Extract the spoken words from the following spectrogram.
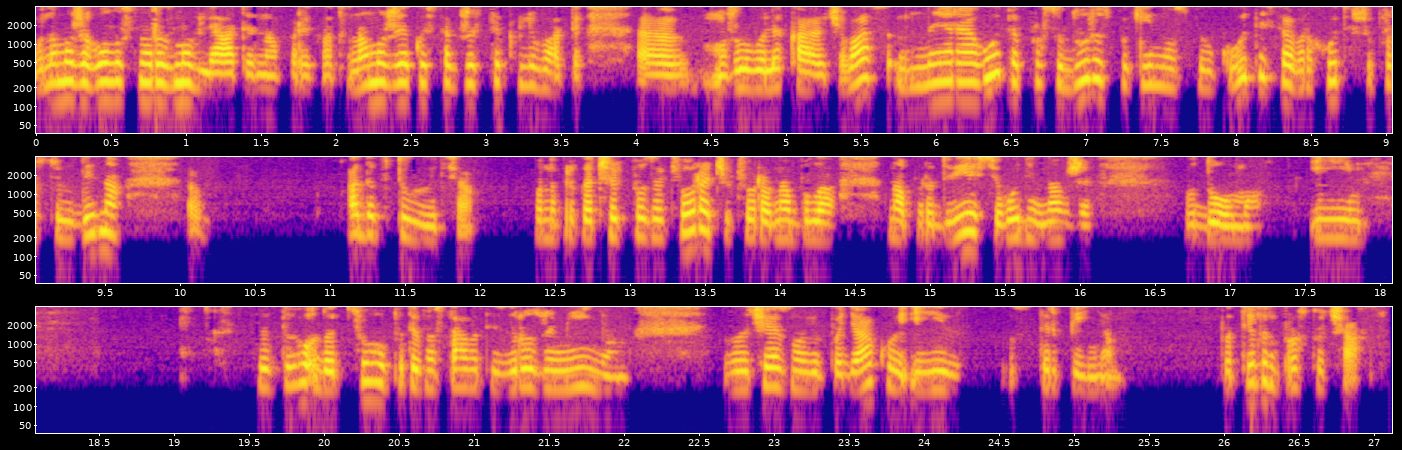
вона може голосно розмовляти, наприклад, вона може якось так жестикулювати, е, можливо, лякаючи вас. Не реагуйте, просто дуже спокійно спілкуйтеся, врахуйте, що просто людина е, адаптується. Бо, наприклад, чи позавчора, чи вчора вона була на передовій, а сьогодні вона вже вдома. І до цього потрібно ставитись з розумінням, величезною подякою і з терпінням. Потрібен просто час.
